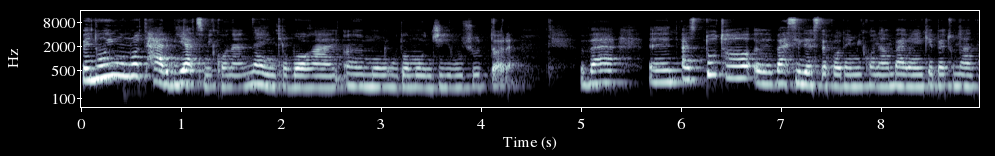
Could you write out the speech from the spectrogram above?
به نوعی اون رو تربیت می‌کنن نه اینکه واقعا موعود و منجی وجود داره. و از دو تا وسیله استفاده می‌کنن برای اینکه بتونن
